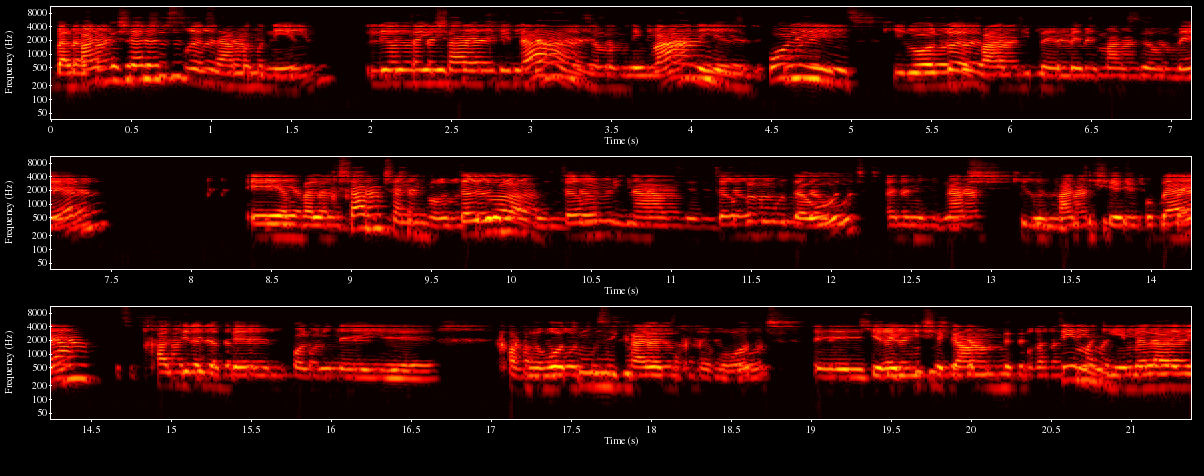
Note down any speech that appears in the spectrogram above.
ב-2016 זה היה מגניב, להיות האישה היחידה, איזה מגניבה אני, איזה פוליץ, כאילו עוד לא הבנתי באמת מה זה אומר. אה, אבל עכשיו כשאני כבר יותר גדולה ויותר מבינה ויותר במודעות, אני מבינה שכאילו הבנתי שיש פה בעיה, אז התחלתי לדבר עם כל מיני אה, חברות מוזיקאיות אחרות, כי ראיתי שגם בפרטים מגיעים אליי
